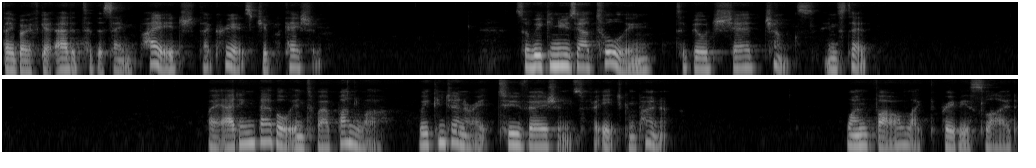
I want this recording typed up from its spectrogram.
they both get added to the same page, that creates duplication. So we can use our tooling to build shared chunks instead. By adding Babel into our bundler, we can generate two versions for each component one file like the previous slide,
